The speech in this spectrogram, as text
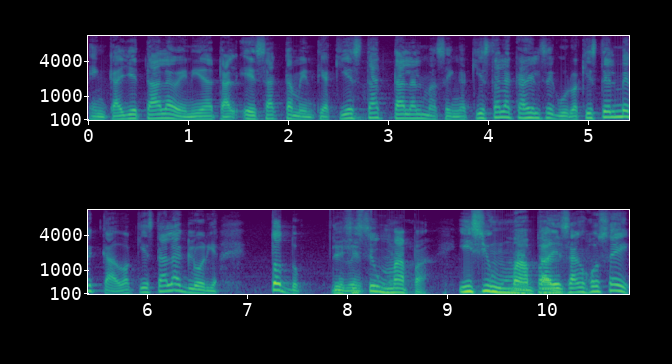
En calle tal, avenida tal, exactamente, aquí está tal almacén, aquí está la caja del seguro, aquí está el mercado, aquí está la gloria, todo. Te hiciste un mapa. Hice un mapa de San José.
